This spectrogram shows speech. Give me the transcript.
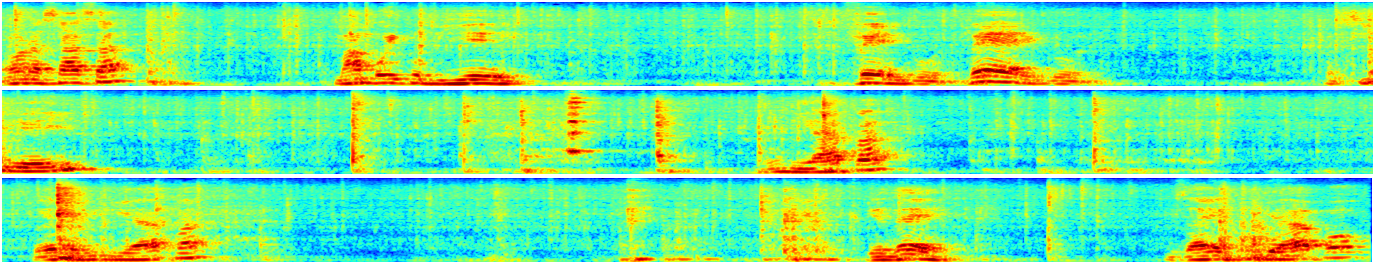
Naona sasa mambo iko bie. Very good, very good. Usiwe hii. Rudi hapa. Wewe rudi hapa. Gede. Mzae kuja hapo.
